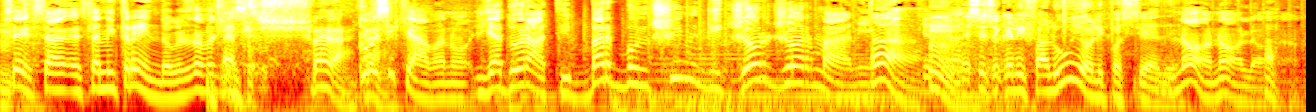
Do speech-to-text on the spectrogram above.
Sì, sta, sta nitrendo, cosa sta Eh, facendo? shh, vai avanti, Come vai. si chiamano gli adorati barboncini di Giorgio Armani? Ah, nel senso che li fa lui o li possiede? No, no, no. no.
